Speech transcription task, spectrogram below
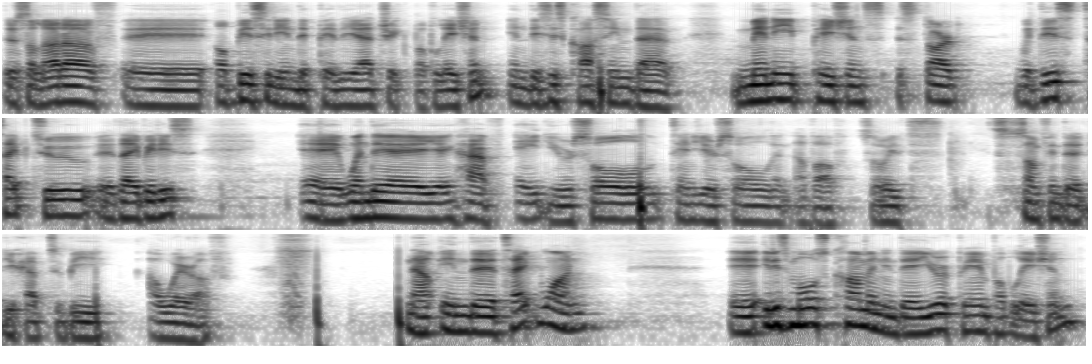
there's a lot of uh, obesity in the pediatric population and this is causing that many patients start with this type 2 uh, diabetes uh, when they have 8 years old, 10 years old and above. So it's, it's something that you have to be aware of. Now, in the type 1, eh, it is most common in the European population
